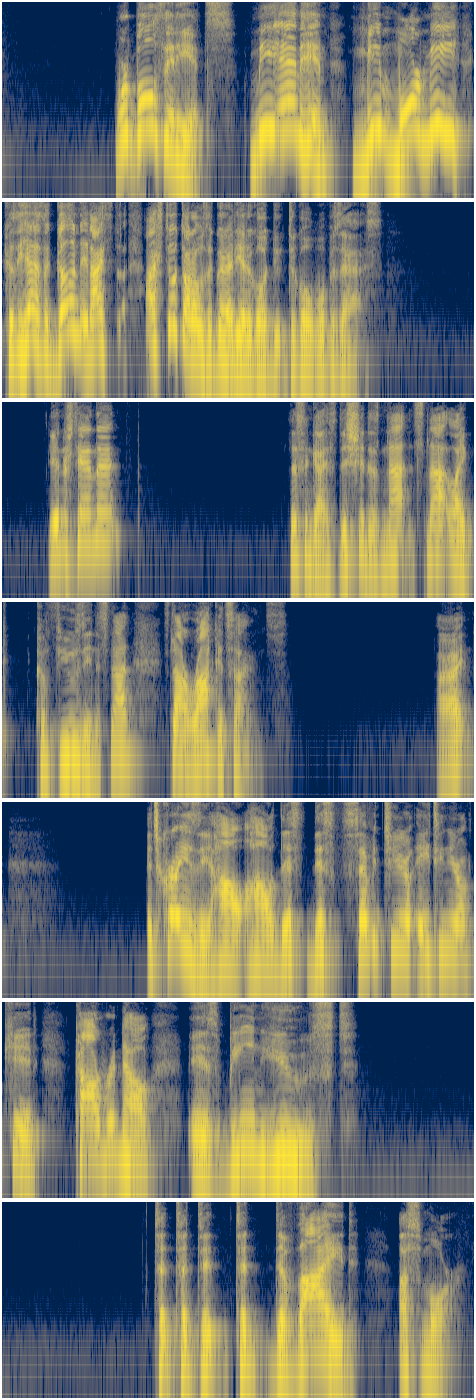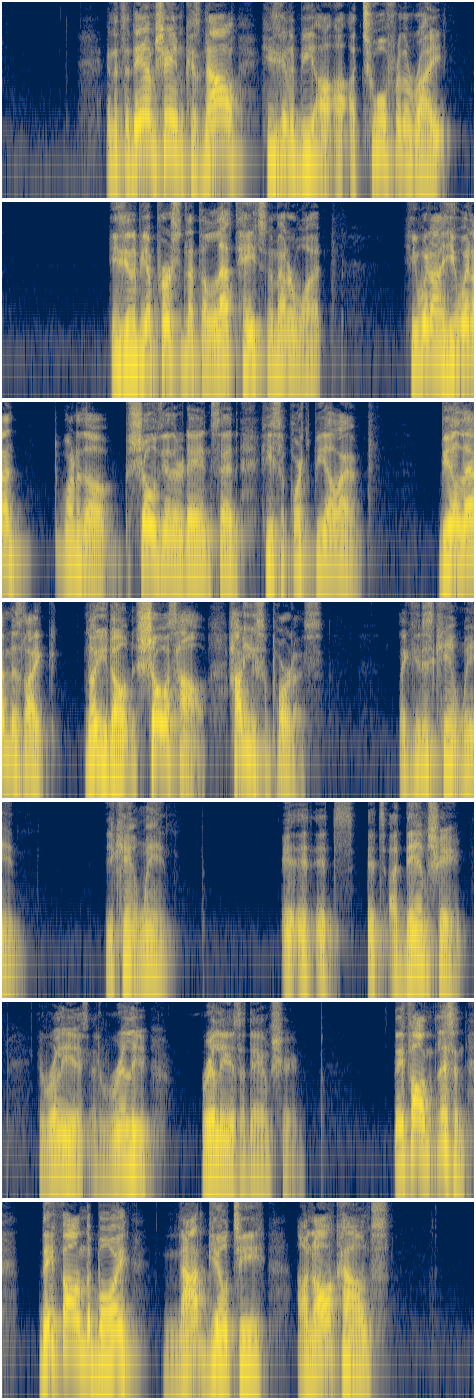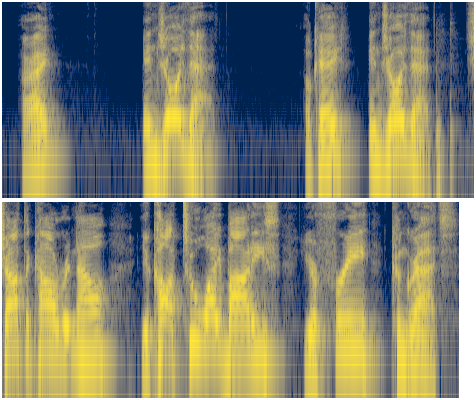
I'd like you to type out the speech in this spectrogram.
We're both idiots. Me and him. Me more me because he has a gun, and I I still thought it was a good idea to go to go whoop his ass. You understand that? Listen, guys, this shit is not, it's not like confusing. It's not, it's not rocket science. All right. It's crazy how how this this 17 year old, 18 year old kid, Kyle Rittenhouse, is being used to, to, to, to divide us more. And it's a damn shame because now he's going to be a, a, tool for the right. He's going to be a person that the left hates no matter what. He went on he went on one of the shows the other day and said he supports BLM. BLM is like, no, you don't. Show us how. How do you support us? Like you just can't win. You can't win. It, it, it's it's a damn shame. It really is. It really, really is a damn shame. They found listen, they found the boy not guilty on all counts. All right? Enjoy that. Okay? Enjoy that. Shout out to Kyle Rittenhouse. You caught two white bodies. You're free. Congrats.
